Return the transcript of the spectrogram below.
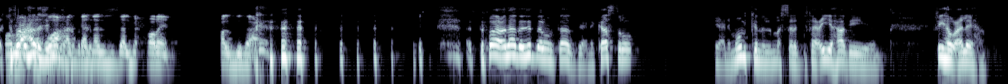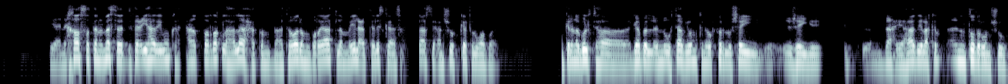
التفاعل هذا جميل واحد كان نزل محورين قلب دفاع التفاعل هذا جدا ممتاز. يعني كاسترو يعني ممكن المسألة الدفاعية هذه فيها وعليها. يعني خاصة المسألة الدفاعية هذه ممكن حنتطرق لها لاحقا مع توالي المباريات لما يلعب تاليسكا أساسي حنشوف كيف الوضع. يمكن أنا قلتها قبل إنه اوتافيو ممكن يوفر له شيء جيد من الناحية هذه لكن ننتظر ونشوف.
